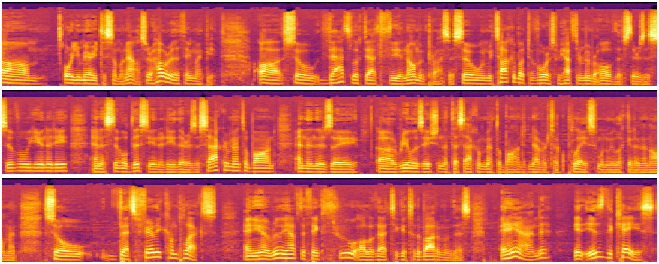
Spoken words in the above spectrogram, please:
Um, or you're married to someone else, or however the thing might be. Uh, so that's looked at the annulment process. So when we talk about divorce, we have to remember all of this. There's a civil unity and a civil disunity. There is a sacramental bond, and then there's a uh, realization that the sacramental bond never took place when we look at an annulment. So that's fairly complex, and you really have to think through all of that to get to the bottom of this. And it is the case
